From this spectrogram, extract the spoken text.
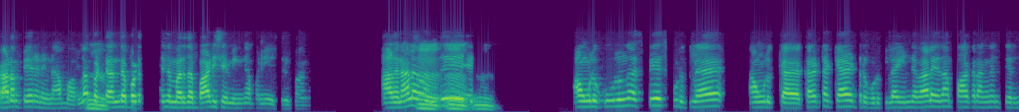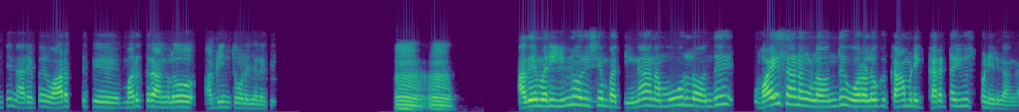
படம் பேர் எனக்கு ஞாபகம் வரல. பட் அந்த படத்துல இந்த மாதிரி தான் பாடி ஷேமிங் தான் பண்ணி வச்சிருப்பாங்க. அதனால வந்து. அவங்களுக்கு ஒழுங்கா ஸ்பேஸ் கொடுக்கல. அவங்களுக்கு கரெக்டா கேரக்டர் கொடுக்கல. இந்த வேலையை தான் பாக்குறாங்கன்னு தெரிஞ்சு நிறைய பேர் வரத்துக்கு மறுக்கிறாங்களோ அப்படின்னு தோணுது எனக்கு. அதே மாதிரி இன்னொரு விஷயம் பாத்தீங்கன்னா நம்ம ஊர்ல வந்து வயசானவங்களை வந்து ஓரளவுக்கு காமெடி கரெக்டா யூஸ் பண்ணிருக்காங்க.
